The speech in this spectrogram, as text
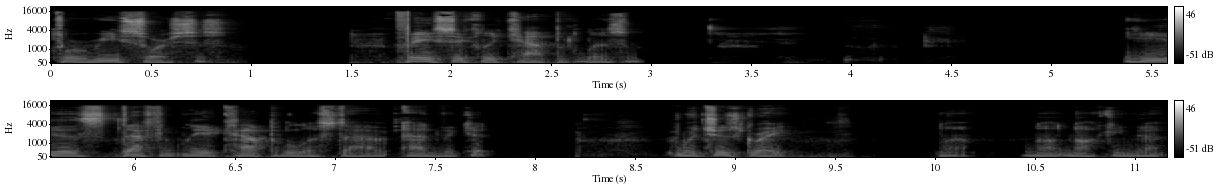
for resources. Basically capitalism. He is definitely a capitalist advocate which is great. Not knocking that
